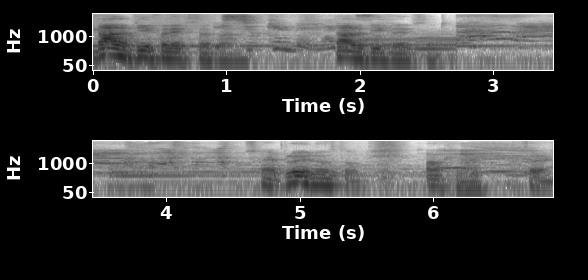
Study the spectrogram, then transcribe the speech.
That's a beautiful episode, man. That a beautiful episode. Sorry, blow your nose though. Okay, sorry.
